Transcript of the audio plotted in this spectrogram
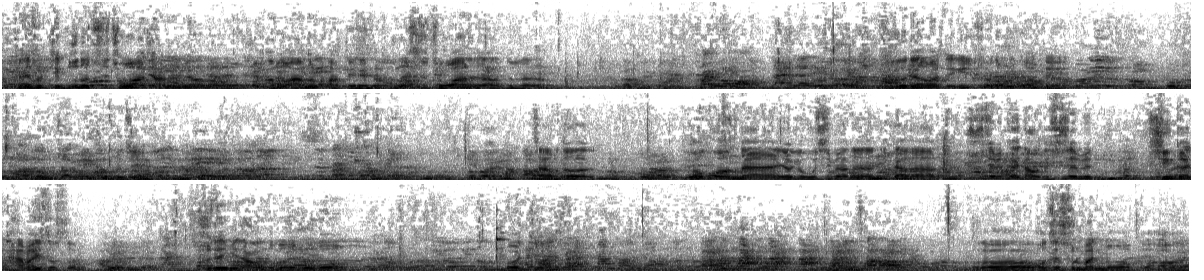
근데 솔직히 문어 진짜 좋아하지 않으면 안올 것 같아 문어 진짜 좋아하는 사람들은 이거 내가 봤을 때 1kg 넘을 것 같아 아, 너무 짜. 1kg 그치? 진짜. 자 아무튼 허구한 날 여기 오시면은 이따가 수제비까지 나오는데 수제비 지금까지 다 맛있었어 수제비 나온 거 먹어보고 뭐 이제 어, 어제 술 많이 먹어갖고 아.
